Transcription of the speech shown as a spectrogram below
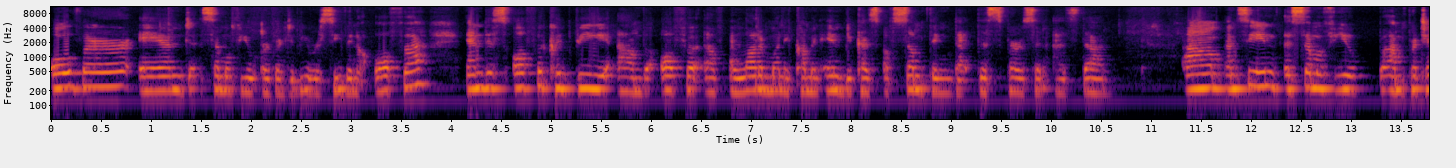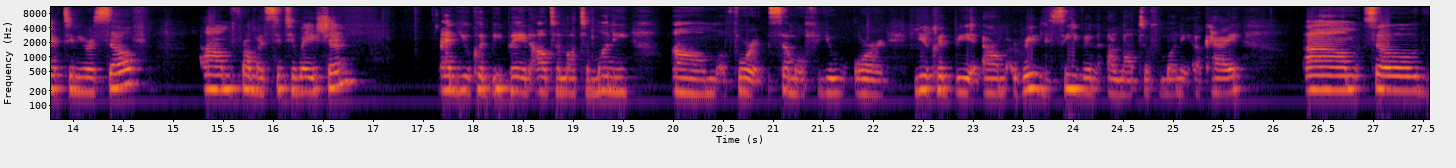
over and some of you are going to be receiving an offer. And this offer could be um, the offer of a lot of money coming in because of something that this person has done. Um, I'm seeing some of you um, protecting yourself um, from a situation. And you could be paying out a lot of money um, for some of you or you could be um, receiving a lot of money okay um, so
